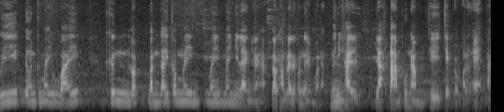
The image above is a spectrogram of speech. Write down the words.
วีกเดินก็ไม่ไหว ขึ้นรถบันไดก็ไม่ไม่ไม่มีแรงเนี่ยครับเราทำอะไรแล้วก็เหนื่อยหมดอะไม่มีใครอยากตามผู้นำที่เจ็บแบบออดแอดปะ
